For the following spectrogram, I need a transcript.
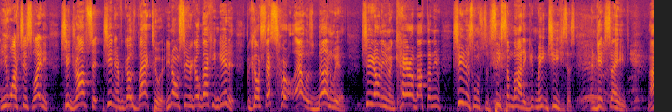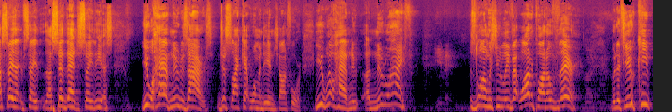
You watch this lady, she drops it, she never goes back to it. You don't see her go back and get it because that's her, that was done with. She don't even care about that. Anymore. She just wants to see somebody meet Jesus and get saved. And I say that say I said that to say this you will have new desires, just like that woman did in John 4. You will have new, a new life as long as you leave that water pot over there. But if you keep,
